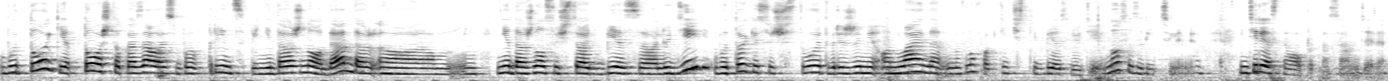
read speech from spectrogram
в итоге то, что казалось бы, в принципе, не должно, да, не должно существовать без э, людей, в итоге существует в режиме онлайна, ну, ну, фактически без людей, но со зрителями. Интересный опыт, на самом деле.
